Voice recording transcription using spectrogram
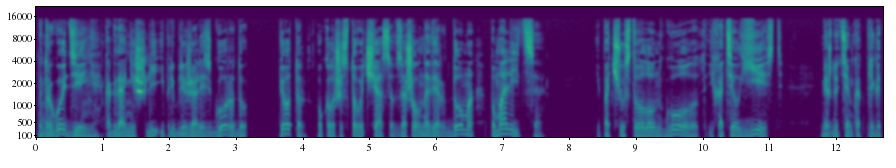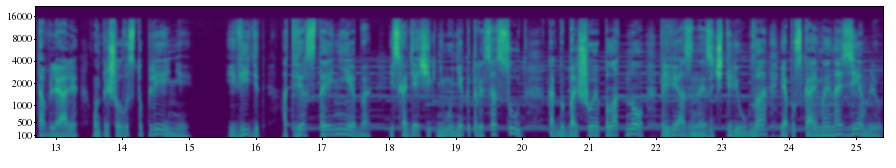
На другой день, когда они шли и приближались к городу, Петр около шестого часа взошел наверх дома помолиться. И почувствовал он голод и хотел есть. Между тем, как приготовляли, он пришел в выступление и видит отверстое небо, исходящий к нему некоторый сосуд, как бы большое полотно, привязанное за четыре угла и опускаемое на землю.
